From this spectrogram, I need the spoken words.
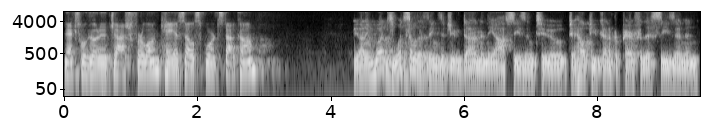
Next we'll go to Josh Furlong, KSLSports.com. Yanni, what's what's some of the things that you've done in the off season to to help you kind of prepare for this season and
